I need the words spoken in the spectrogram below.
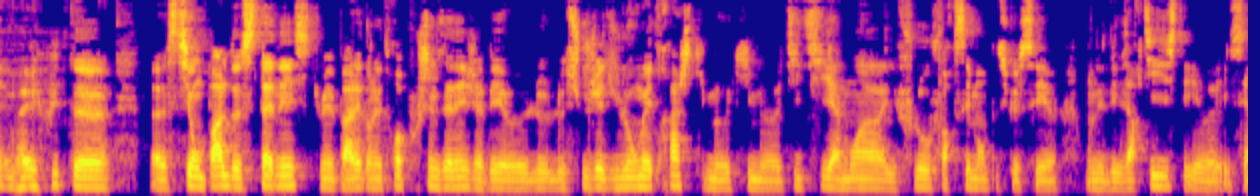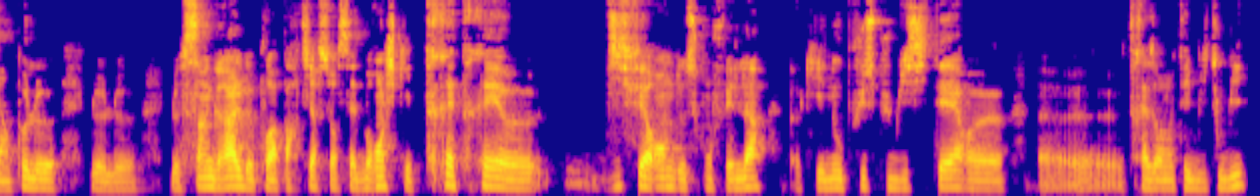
Bah écoute, euh, euh, si on parle de cette année, si tu m'avais parlé dans les trois prochaines années, j'avais euh, le, sujet du long métrage qui me qui me titille à moi et Flo forcément parce que c'est on est des artistes et, c'est un peu le, le, le, saint graal de pouvoir partir sur cette branche qui est très très différente de ce qu'on fait là, qui est nous plus publicitaire, très orienté B2B.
